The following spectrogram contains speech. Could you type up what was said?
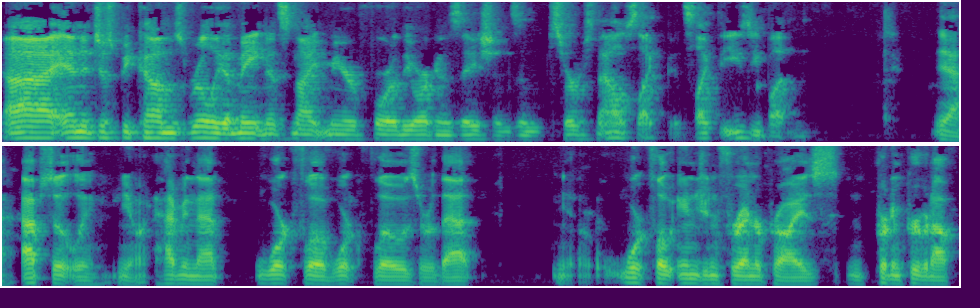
Uh, and it just becomes really a maintenance nightmare for the organizations. And ServiceNow is like it's like the easy button. Yeah, absolutely. You know, having that workflow of workflows or that you know, workflow engine for enterprise and putting proven op-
